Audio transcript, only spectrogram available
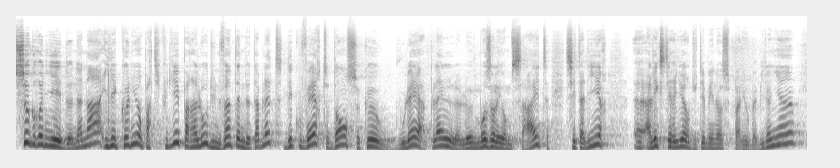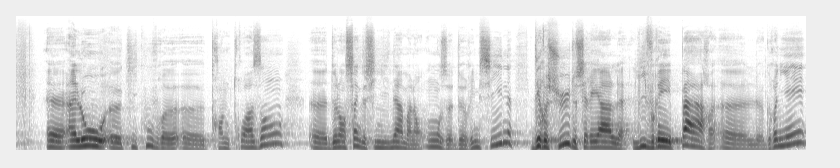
Ce grenier de Nana, il est connu en particulier par un lot d'une vingtaine de tablettes découvertes dans ce que Boulet appelait le Mausoleum Site, c'est-à-dire euh, à l'extérieur du Téménos paléo-babylonien, euh, un lot euh, qui couvre 33 ans, de l'an 5 de Sininam à l'an 11 de Rimsin, des reçus de céréales livrés par le grenier,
